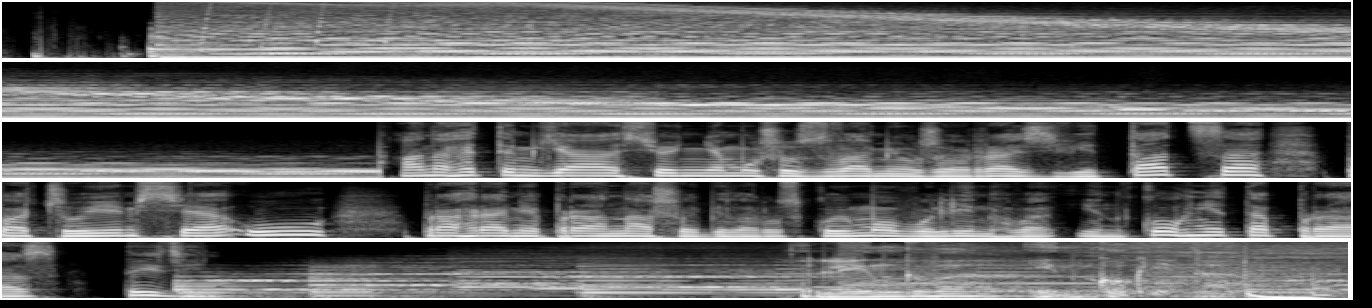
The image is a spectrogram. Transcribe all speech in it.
А на гэтым я сёння мушу з вами ўжо развітацца. Пачуемся у праграме пра нашу беларускую мову лінгва інкогніта праз тыдзень. Лінгва інкогніта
